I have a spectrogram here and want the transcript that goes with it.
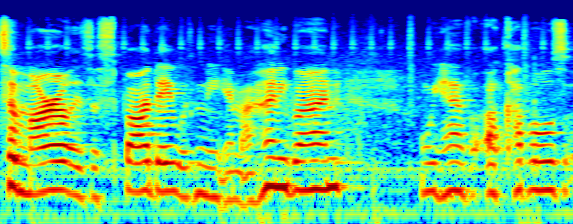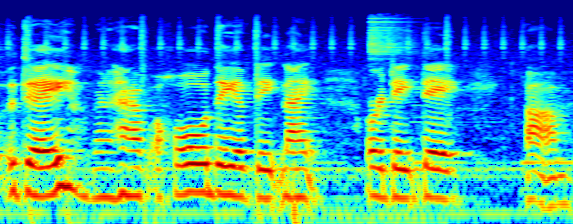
Tomorrow is a spa day with me and my honey bun. We have a couples day. We're gonna have a whole day of date night or date day um,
